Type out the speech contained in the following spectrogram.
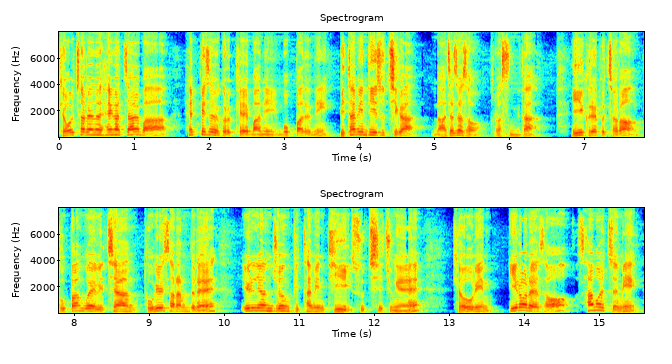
겨울철에는 해가 짧아 햇빛을 그렇게 많이 못 받으니 비타민 D 수치가 낮아져서 그렇습니다. 이 그래프처럼 북반구에 위치한 독일 사람들의 1년 중 비타민 D 수치 중에 겨울인 1월에서 3월쯤이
